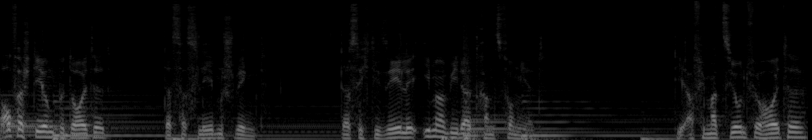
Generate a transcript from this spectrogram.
Auferstehung bedeutet, dass das Leben schwingt, dass sich die Seele immer wieder transformiert. Die Affirmation für heute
